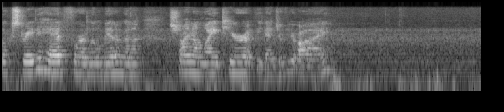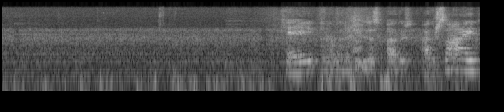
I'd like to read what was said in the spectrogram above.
look straight ahead for a little bit. I'm gonna shine a light here at the edge of your eye. Okay, and I'm gonna do this other, other side.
